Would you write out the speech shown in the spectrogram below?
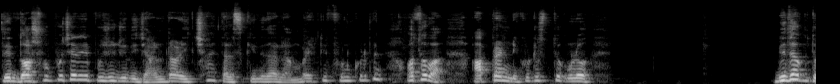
তো দশোপচারের পুজো যদি জানার ইচ্ছা হয়, তাহলে স্ক্রিনে দেওয়ার নাম্বার একটি ফোন করবেন অথবা আপনার নিকটস্থ কোনো বিদগ্ধ,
